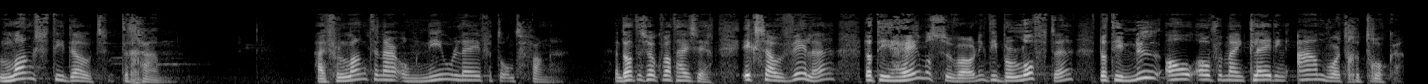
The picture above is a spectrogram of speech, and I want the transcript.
langs die dood te gaan. Hij verlangt ernaar om nieuw leven te ontvangen. En dat is ook wat hij zegt. Ik zou willen dat die hemelse woning, die belofte, dat die nu al over mijn kleding aan wordt getrokken.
